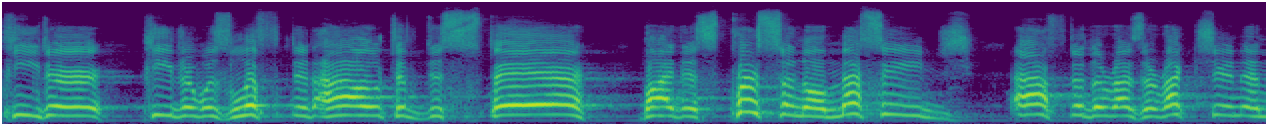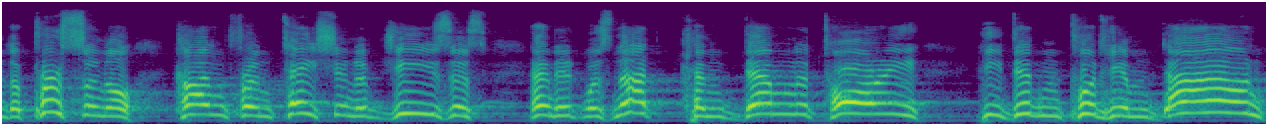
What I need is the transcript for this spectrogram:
Peter. Peter was lifted out of despair by this personal message after the resurrection and the personal confrontation of Jesus. And it was not condemnatory. He didn't put him down.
